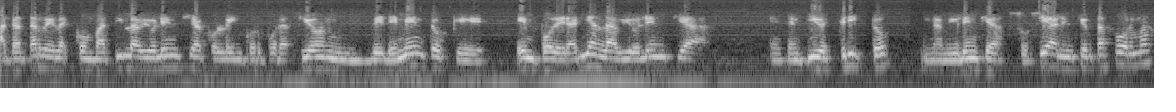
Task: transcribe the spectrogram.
a tratar de combatir la violencia con la incorporación de elementos que empoderarían la violencia en sentido estricto, una violencia social en cierta forma,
